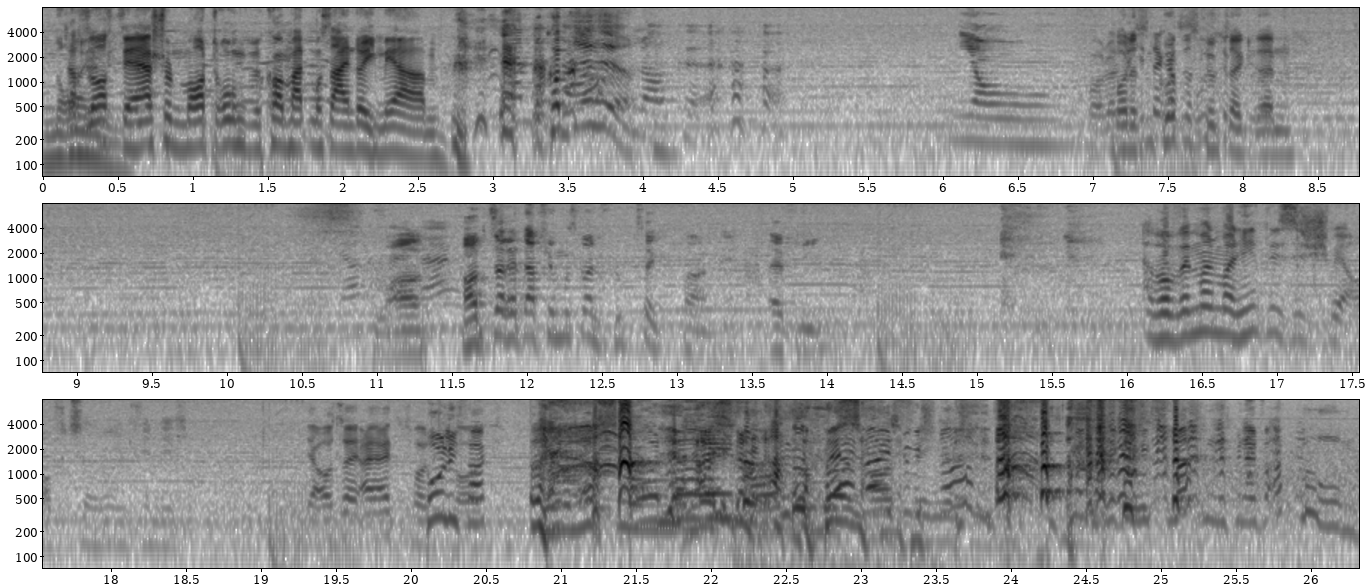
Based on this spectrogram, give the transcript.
Ich glaube, so oft wer schon Morddrohungen bekommen hat, muss er eindeutig mehr haben. Wo kommt ihr her? Boah, Oh, das ist ein kurzes Flugzeugrennen. Wow. Hauptsache dafür muss man ein Flugzeug fahren, äh, fliegen. Aber wenn man mal hinten ist, ist es schwer aufzuholen, finde ich. Ja, außer ein Holy fuck! Ja, man muss oh nein! Nein, ich bin gestorben! konnte gar nichts machen, ich bin einfach abgehoben.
